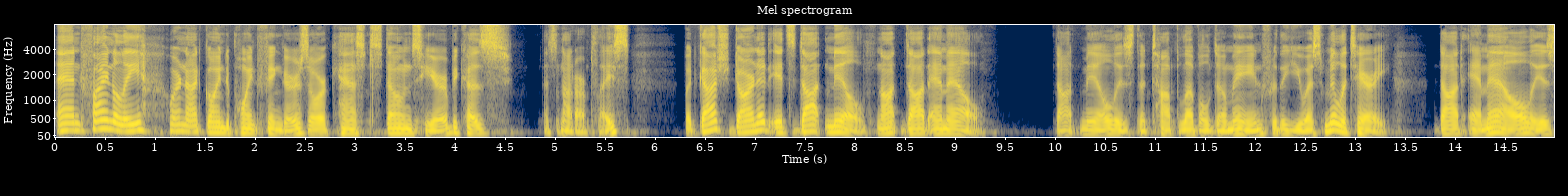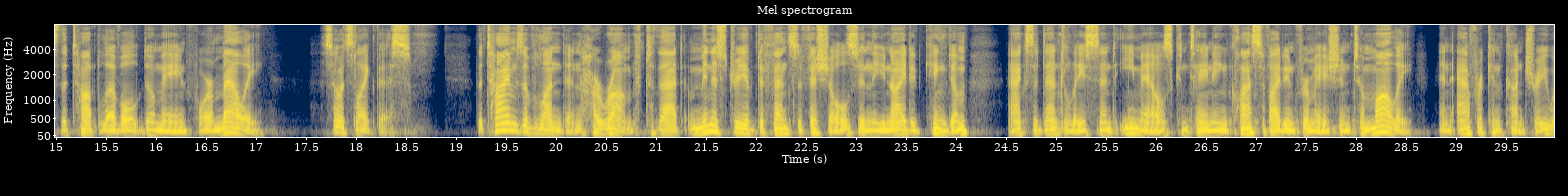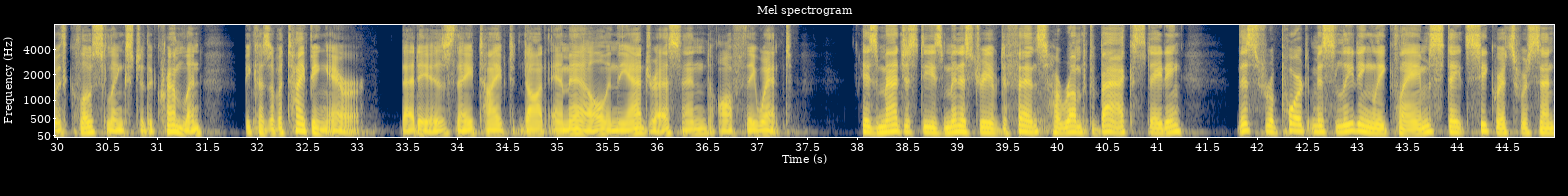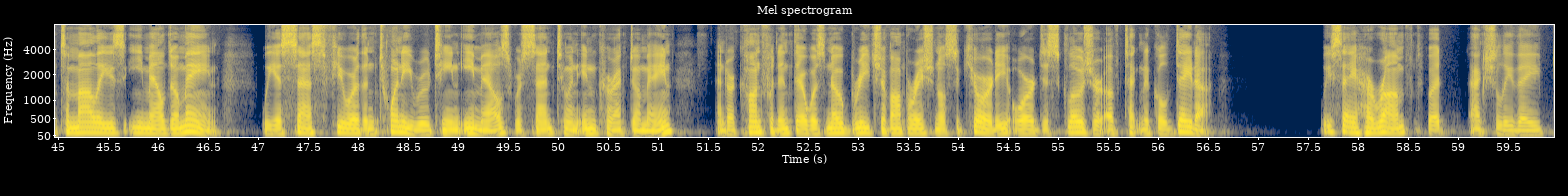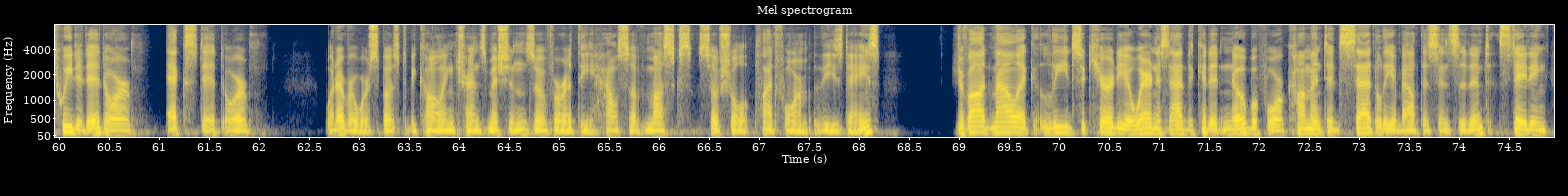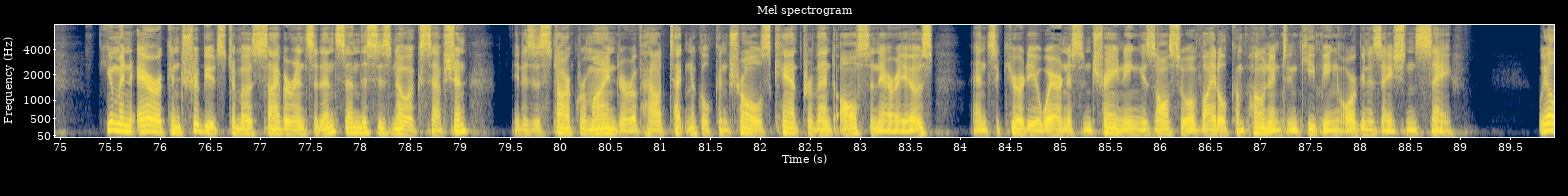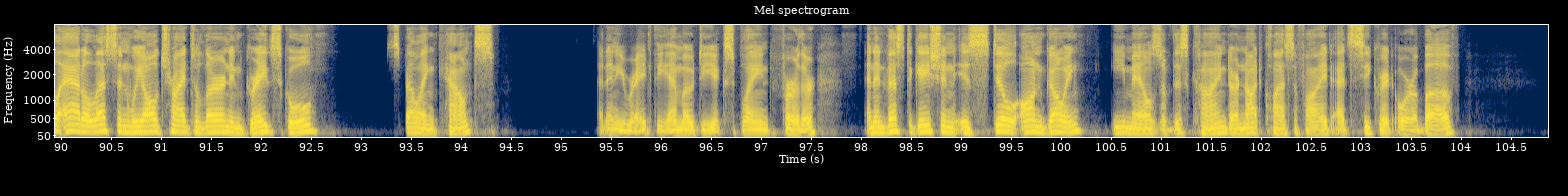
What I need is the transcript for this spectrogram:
And finally, we're not going to point fingers or cast stones here because that's not our place. But gosh darn it, it's .mil, not .ml. .mil is the top-level domain for the U.S. military. .ml is the top-level domain for Mali. So it's like this. The Times of London harumphed that Ministry of Defense officials in the United Kingdom accidentally sent emails containing classified information to Mali an African country with close links to the Kremlin, because of a typing error. That is, they typed .ml in the address and off they went. His Majesty's Ministry of Defense harumphed back, stating, This report misleadingly claims state secrets were sent to Mali's email domain. We assess fewer than 20 routine emails were sent to an incorrect domain and are confident there was no breach of operational security or disclosure of technical data. We say harumphed, but actually they tweeted it or X'd it or whatever we're supposed to be calling transmissions over at the House of Musk's social platform these days. Javad Malik, lead security awareness advocate at KnowBe4, commented sadly about this incident, stating, Human error contributes to most cyber incidents, and this is no exception. It is a stark reminder of how technical controls can't prevent all scenarios, and security awareness and training is also a vital component in keeping organizations safe. We'll add a lesson we all tried to learn in grade school spelling counts. At any rate, the MOD explained further an investigation is still ongoing. Emails of this kind are not classified as secret or above.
